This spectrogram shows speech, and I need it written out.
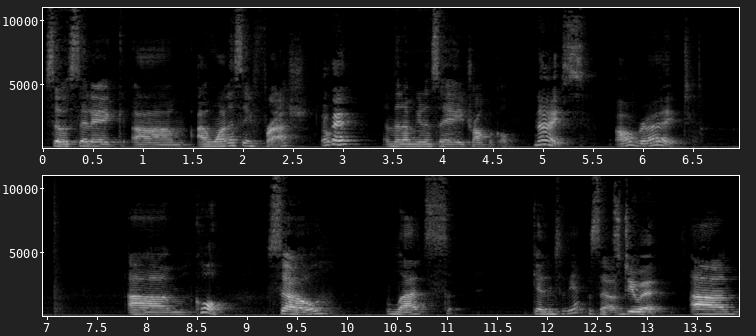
So acidic. Um, I want to say fresh, Okay. and then I'm gonna say tropical. Nice. All right. Um, cool. So let's get into the episode. Let's do it. Um,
